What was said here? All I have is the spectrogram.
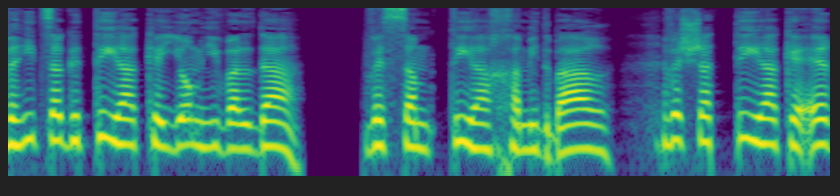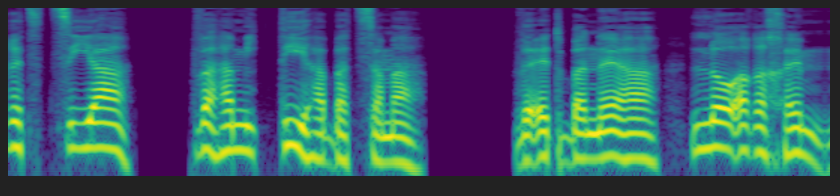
והצגתיה כיום היוולדה, ושמתיה כמדבר, ושתיה כארץ צייה, והמיתיה בצמא. ואת בניה לא ארחם,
